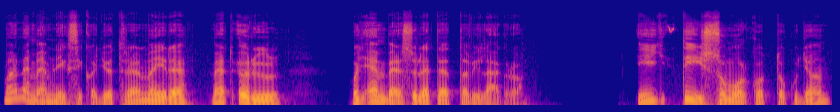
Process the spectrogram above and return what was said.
már nem emlékszik a gyötrelmeire, mert örül, hogy ember született a világra. Így ti is szomorkodtok ugyan,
